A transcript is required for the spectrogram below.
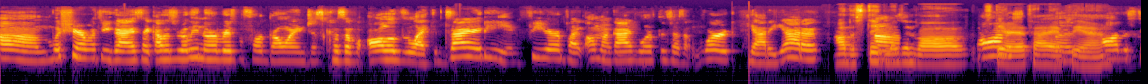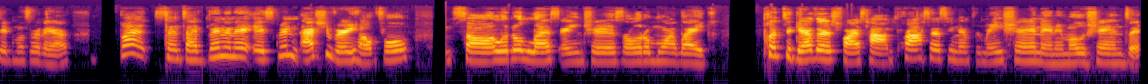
um, was sharing with you guys. Like, I was really nervous before going, just because of all of the like anxiety and fear of like, oh my gosh, what if this doesn't work? Yada yada. All the stigmas um, involved, all stereotypes, stigmas, yeah. All the stigmas were there. But since I've been in it, it's been actually very helpful. So a little less anxious, a little more like put together as far as how I'm processing information and emotions. And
